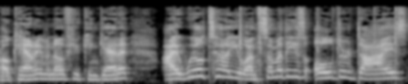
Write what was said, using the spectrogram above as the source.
Okay, I don't even know if you can get it. I will tell you, on some of these older dies,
